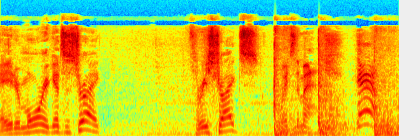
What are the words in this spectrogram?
Eight or more, he gets a strike. Three strikes, wins the match. Yeah!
